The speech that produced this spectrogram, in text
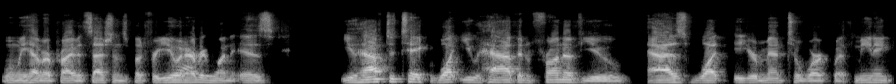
when we have our private sessions. But for you and everyone is you have to take what you have in front of you as what you're meant to work with, meaning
